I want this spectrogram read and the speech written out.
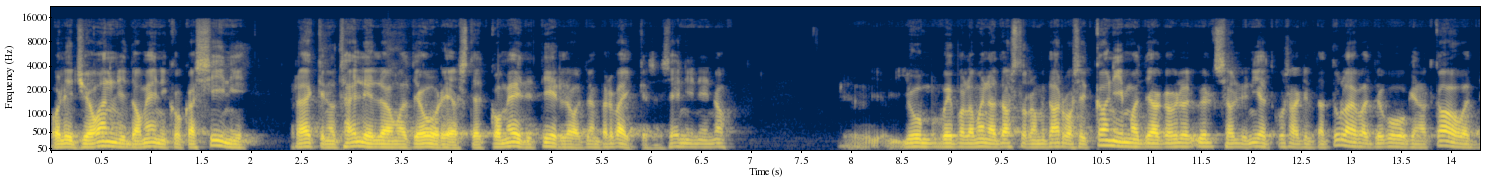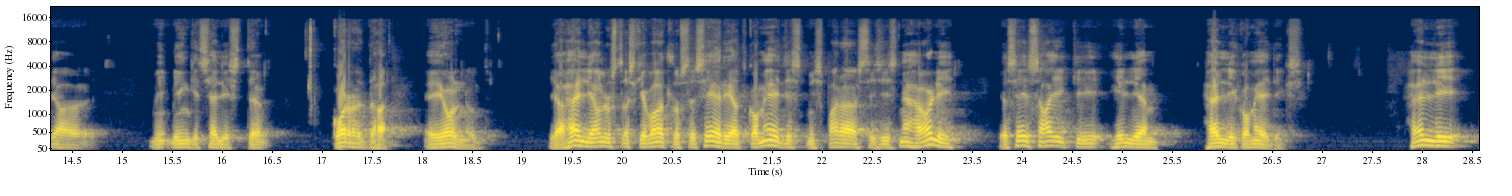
oli Giovanni Domenico Cassini rääkinud Hallile oma teooriast, et komeedid tiirlevad ümber päikese, senini noh, ju võib-olla mõned astronoomid arvasid ka niimoodi, aga üleüldse oli nii, et kusagilt nad tulevad ja kuhugi nad kaovad ja mingit sellist korda ei olnud. ja Hälli alustaski vaatluste seeriat komeedist, mis parajasti siis näha oli ja see saigi hiljem Hälli komeediks. Hälli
